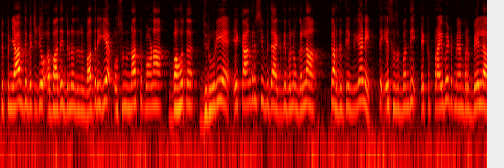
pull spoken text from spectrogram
ਤੇ ਪੰਜਾਬ ਦੇ ਵਿੱਚ ਜੋ ਆਬਾਦੀ ਦਿਨੋਂ ਦਿਨ ਵੱਧ ਰਹੀ ਹੈ ਉਸ ਨੂੰ ਨੱਥ ਪਾਉਣਾ ਬਹੁਤ ਜ਼ਰੂਰੀ ਹੈ। ਇਹ ਕਾਂਗਰਸੀ ਵਿਧਾਇਕ ਦੇ ਵੱਲੋਂ ਗੱਲਾਂ ਕਰ ਦਿੱਤੀਆਂ ਗਈਆਂ ਨੇ ਤੇ ਇਸ ਸੰਬੰਧੀ ਇੱਕ ਪ੍ਰਾਈਵੇਟ ਮੈਂਬਰ ਬਿੱਲ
